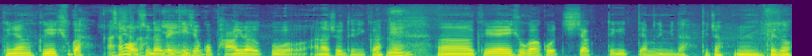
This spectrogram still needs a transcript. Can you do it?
그냥 그의 휴가 아, 상관없습니다. 휴가. 예, 베이케이션 꼭 방학이라고 안 하셔도 되니까. 예. 어, 그의 휴가 곧 시작되기 때문입니다. 그죠? 음, 그래서,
